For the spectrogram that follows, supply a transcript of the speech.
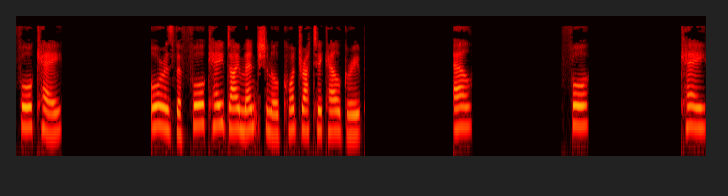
4k or as the 4k dimensional quadratic L group L 4 k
